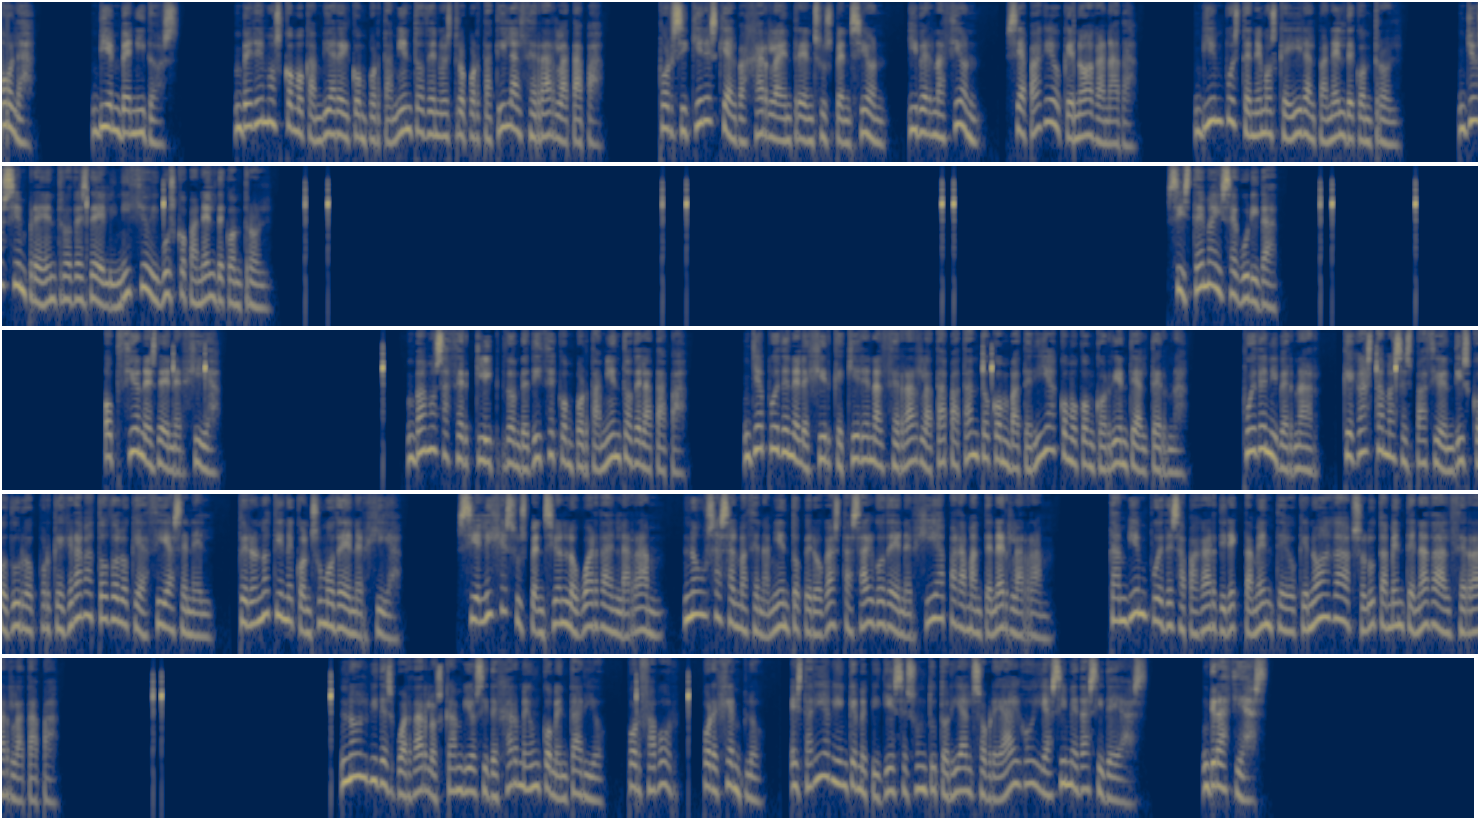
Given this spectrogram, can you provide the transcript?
Hola. Bienvenidos. Veremos cómo cambiar el comportamiento de nuestro portátil al cerrar la tapa. Por si quieres que al bajarla entre en suspensión, hibernación, se apague o que no haga nada. Bien, pues tenemos que ir al panel de control. Yo siempre entro desde el inicio y busco panel de control. Sistema y seguridad. Opciones de energía. Vamos a hacer clic donde dice comportamiento de la tapa. Ya pueden elegir que quieren al cerrar la tapa tanto con batería como con corriente alterna. Pueden hibernar, que gasta más espacio en disco duro porque graba todo lo que hacías en él, pero no tiene consumo de energía. Si eliges suspensión lo guarda en la RAM, no usas almacenamiento pero gastas algo de energía para mantener la RAM. También puedes apagar directamente o que no haga absolutamente nada al cerrar la tapa. No olvides guardar los cambios y dejarme un comentario, por favor, por ejemplo, estaría bien que me pidieses un tutorial sobre algo y así me das ideas. Gracias.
